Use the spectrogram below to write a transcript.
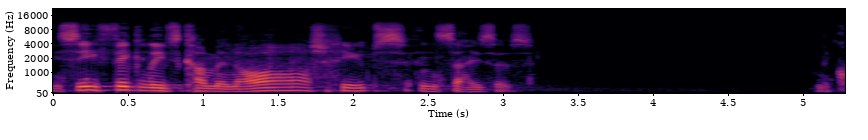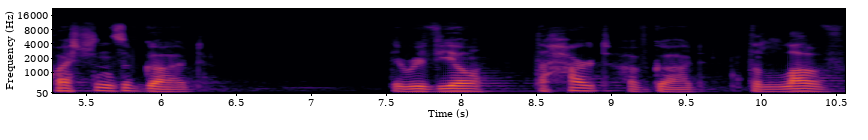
You see, fig leaves come in all shapes and sizes. The questions of God, they reveal the heart of God, the love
